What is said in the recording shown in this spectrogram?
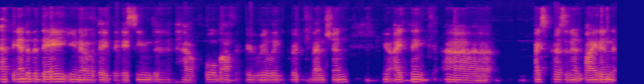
at the end of the day, you know, they, they seem to have pulled off a really good convention. You know, I think uh, Vice President Biden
